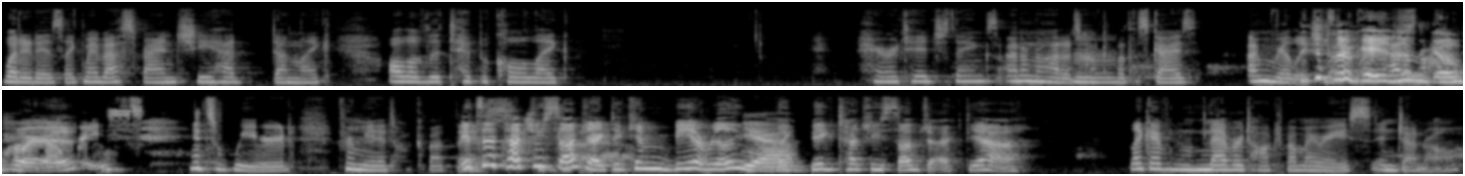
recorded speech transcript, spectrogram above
what it is. Like, my best friend, she had done like all of the typical like heritage things. I don't know how to talk Mm. about this, guys. I'm really It's struggling. okay, just go for it. Race. It's weird for me to talk about this. It's a touchy subject. It can be a really Yeah. like big touchy subject. Yeah. like I've never talked about my race in general.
